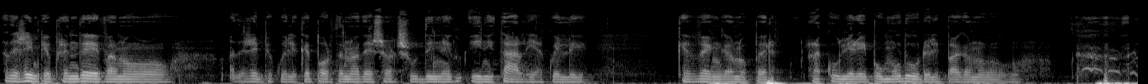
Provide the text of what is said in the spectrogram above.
ad esempio, prendevano, ad esempio quelli che portano adesso al sud in, in Italia, quelli che vengono per raccogliere i pomodori, li pagano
